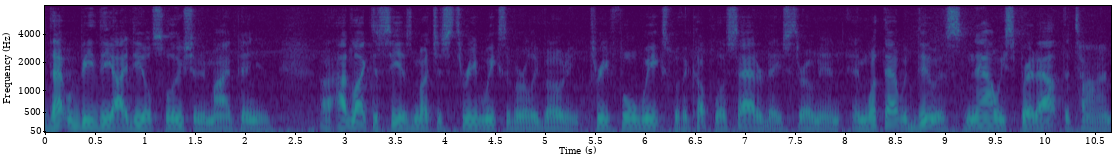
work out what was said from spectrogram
That would be the ideal solution, in my opinion. Uh, I'd like to see as much as three weeks of early voting, three full weeks with a couple of Saturdays thrown in. And what that would do is now we spread out the time.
